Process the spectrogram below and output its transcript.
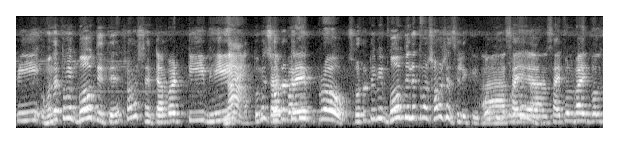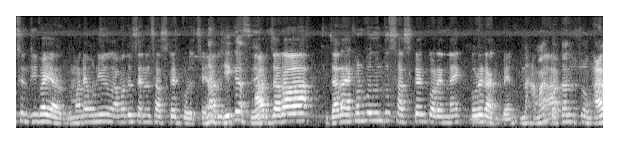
P হলে তুমি বউ দিতে সমস্যা তারপর টিভি না, তুমি ছোট তারপরে প্রো ছোট টিভি বউ দিলে তোমার সমস্যা ছিল কি? বউ আহ, তো সাই- বলবে না। আহ, সাইফুল ভাই বলছেন জি ভাইয়া মানে উনি আমাদের চ্যানেল সাবস্ক্রাইব করেছে। আর ঠিক আছে। আর যারা যারা এখন পর্যন্ত সাবস্ক্রাইব করেন নাই করে রাখবেন। না, আমার আর- আর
